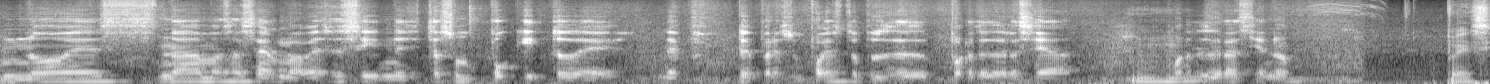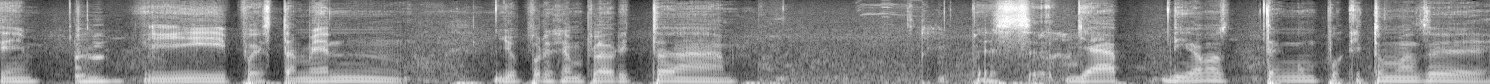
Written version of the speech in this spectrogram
no es nada más hacerlo. A veces sí necesitas un poquito de, presupuesto, pues por desgracia, por desgracia, ¿no? Pues sí. Y pues también yo, por ejemplo, ahorita, pues ya, digamos, tengo un poquito más de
